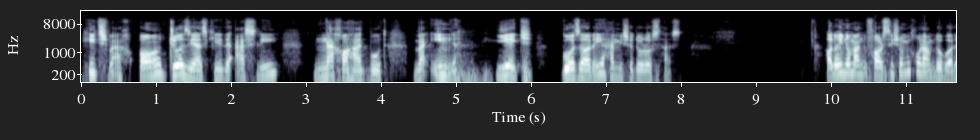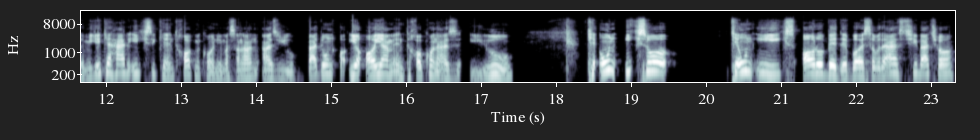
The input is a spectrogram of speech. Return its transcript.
هیچ وقت A جزی از کلید اصلی نخواهد بود و این یک گزاره همیشه درست هست. حالا اینو من فارسیشو می‌خونم دوباره. میگه که هر X ی که انتخاب می‌کنی مثلا از U. بعد اون یا A ی هم انتخاب کن از U که اون X رو که اون X A رو بده. با استفاده از چی بچه ها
